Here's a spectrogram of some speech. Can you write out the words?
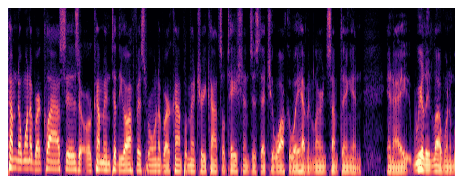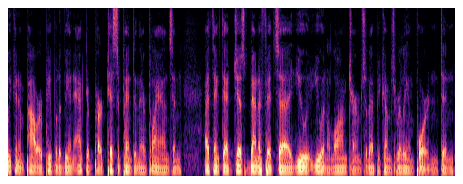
come to one of our classes or come into the office for one of our complimentary consultations is that you walk away having learned something and and I really love when we can empower people to be an active participant in their plans and I think that just benefits uh, you you in the long term. So that becomes really important. And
